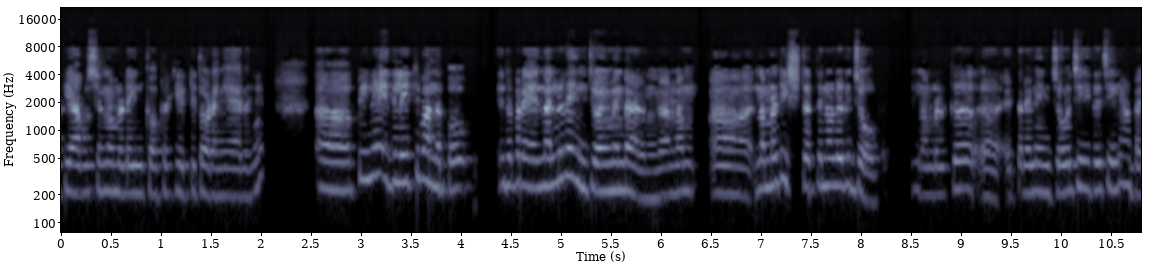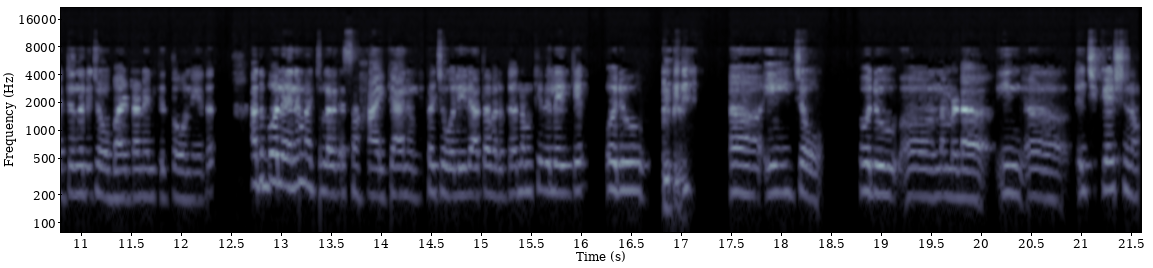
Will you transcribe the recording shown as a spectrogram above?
അത്യാവശ്യം നമ്മുടെ ഇൻകം ഒക്കെ കിട്ടി തുടങ്ങിയായിരുന്നു. പിന്നെ ഇതിലേക്ക് വന്നപ്പോൾ എന്താ പറയാ നല്ലൊരു എൻജോയ്മെന്റ് ആയിരുന്നു. കാരണം നമ്മളുടെ ഇഷ്ടത്തിനുള്ളൊരു ജോബ് നമ്മൾക്ക് എത്രയും എൻജോയ് ചെയ്ത് ചെയ്യാൻ പറ്റുന്ന ഒരു ജോബായിട്ടാണ് എനിക്ക് തോന്നിയത്. അതുപോലെ തന്നെ മറ്റുള്ളവരെ സഹായിക്കാനും ഇപ്പൊ ജോലിയില്ലാത്തവർക്ക് നമുക്ക് ഇതിലേക്ക് ഒരു ഏജോ ഒരു നമ്മുടെ എഡ്യൂക്കേഷനോ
